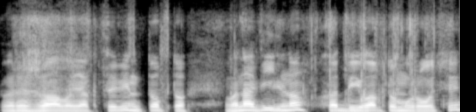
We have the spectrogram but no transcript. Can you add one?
Пережало як. Це він. Тобто вона вільно ходила в тому році.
